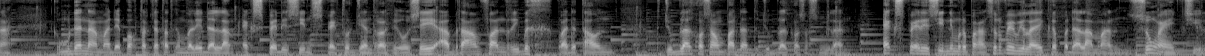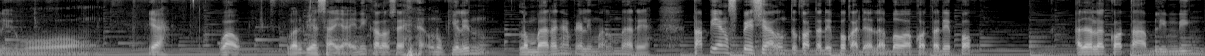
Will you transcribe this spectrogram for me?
Nah, kemudian nama Depok tercatat kembali dalam ekspedisi Inspektur Jenderal VOC Abraham van Riebeck pada tahun 1704 dan 1709. Ekspedisi ini merupakan survei wilayah ke pedalaman Sungai Ciliwung. Ya, wow luar biasa ya. Ini kalau saya nukilin lembarannya sampai 5 lembar ya. Tapi yang spesial untuk kota Depok adalah bahwa kota Depok adalah kota blimbing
